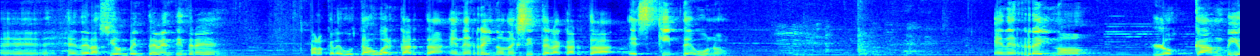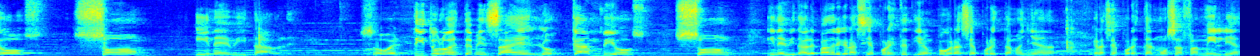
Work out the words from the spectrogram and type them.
Eh, generación 2023, para los que les gusta jugar carta, en el reino no existe la carta skip de uno. En el reino los cambios son inevitables. Sobre el título de este mensaje Los cambios son inevitables. Padre, gracias por este tiempo, gracias por esta mañana, gracias por esta hermosa familia.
